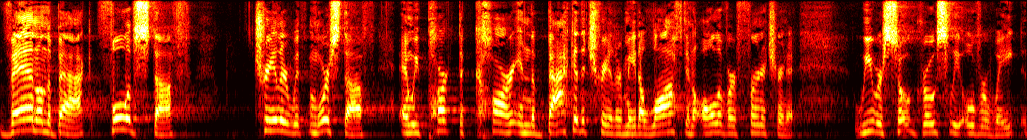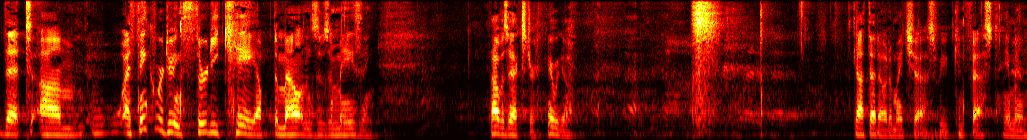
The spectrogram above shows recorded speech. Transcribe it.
van on the back, full of stuff, trailer with more stuff, and we parked the car in the back of the trailer, made a loft and all of our furniture in it we were so grossly overweight that um, I think we are doing 30K up the mountains. It was amazing. That was extra. Here we go. Got that out of my chest. We confessed. Amen.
